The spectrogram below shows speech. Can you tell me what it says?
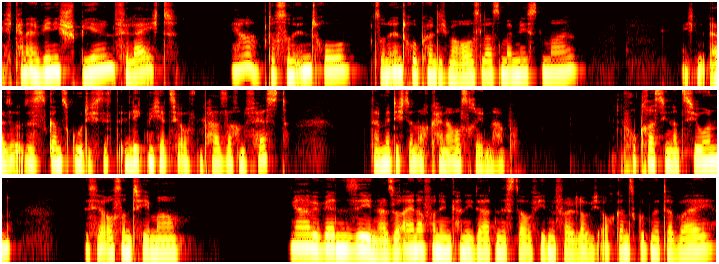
Ich kann ein wenig spielen, vielleicht, ja, doch so ein Intro. So ein Intro könnte ich mal rauslassen beim nächsten Mal. Ich, also, das ist ganz gut. Ich lege mich jetzt hier auf ein paar Sachen fest, damit ich dann auch keine Ausreden habe. Prokrastination ist ja auch so ein Thema. Ja, wir werden sehen. Also einer von den Kandidaten ist da auf jeden Fall, glaube ich, auch ganz gut mit dabei.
